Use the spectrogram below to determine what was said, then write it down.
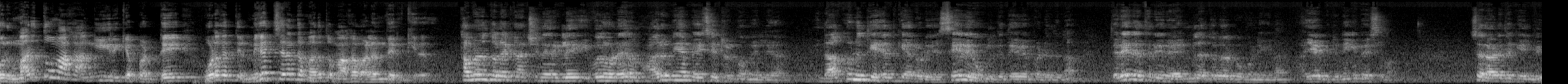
ஒரு மருத்துவமாக அங்கீகரிக்கப்பட்டு உலகத்தில் மிகச்சிறந்த மருத்துவமாக வளர்ந்திருக்கிறது. தமிழ் தொலைக்காட்சி நேர்களே இவ்வளவு நேரம் அருமையா பேசிட்டு இருக்கோம் இல்லையா? இந்த அக்குநித்தி ஹெல்த் கேருடைய சேவை உங்களுக்கு தேவைப்படுதுன்னா திரையில தெரிகிற எண்களை தொடர்பு பண்ணீங்கன்னா ஐயா கிட்ட நீங்க பேசலாம். சார் அடுத்த கேள்வி.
